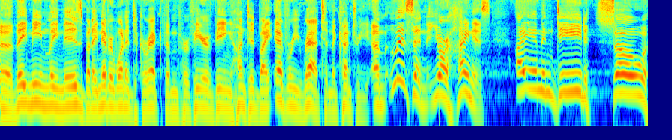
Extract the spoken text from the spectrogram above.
Uh, they mean Les Mis, but I never wanted to correct them for fear of being hunted by every rat in the country. Um, listen, Your Highness, I am indeed so,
